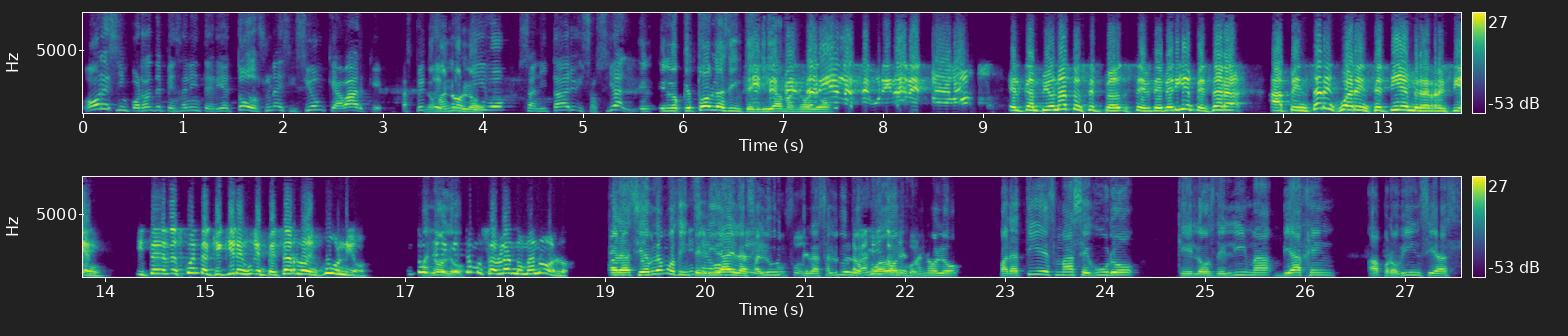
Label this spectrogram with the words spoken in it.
Ahora es importante pensar en la integridad de todos, una decisión que abarque aspecto No, Manolo. deportivo, sanitario y social. En, en lo que tú hablas de integridad, Manolo, el campeonato se, se debería empezar a, a pensar en jugar en septiembre recién. Y te das cuenta que quieren empezarlo en junio. Entonces, ¿de qué estamos hablando, Manolo? para si hablamos de integridad de la salud, de la salud de los jugadores. Manolo, para ti es más seguro que los de Lima viajen a provincias,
